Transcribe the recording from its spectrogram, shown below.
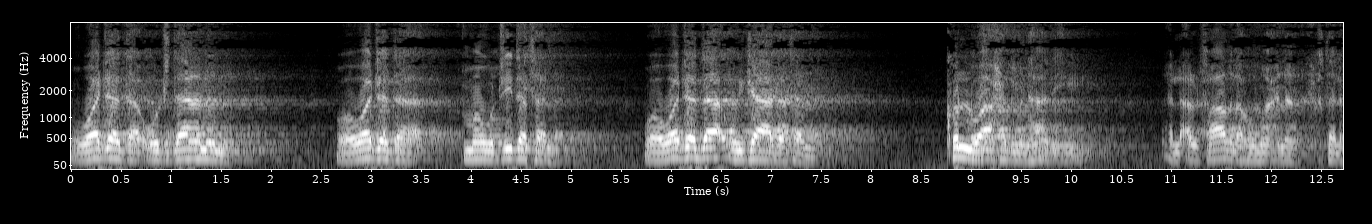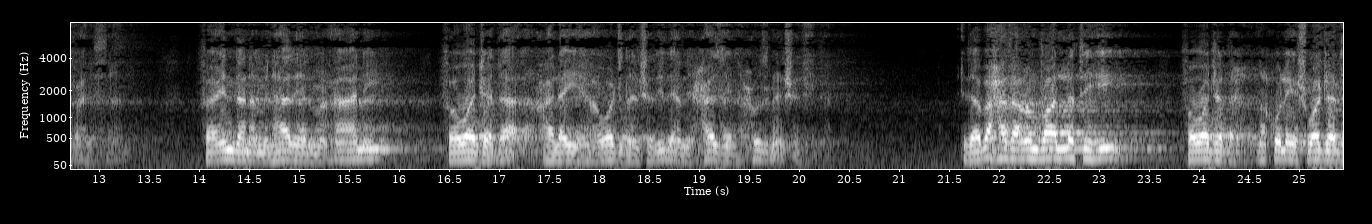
وجد وجدانا ووجد موجدة. ووجد وجادة. كل واحد من هذه الألفاظ له معنى يختلف عن الثاني. فعندنا من هذه المعاني فوجد عليها وجدا شديدا يعني حزن حزنا شديدا. إذا بحث عن ضالته فوجده نقول إيش؟ وجد.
